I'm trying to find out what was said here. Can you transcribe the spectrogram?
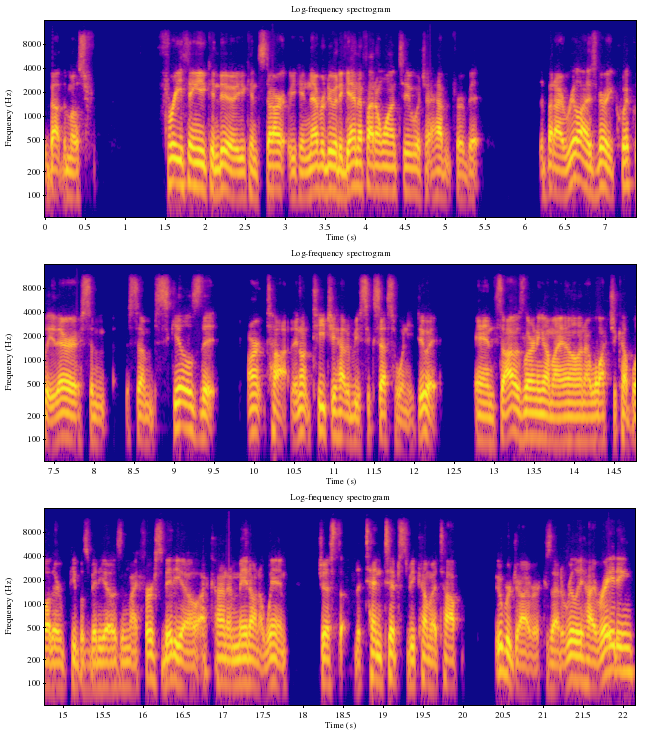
about the most free thing you can do. You can start. You can never do it again if I don't want to, which I haven't for a bit but I realized very quickly there are some some skills that aren't taught. They don't teach you how to be successful when you do it. And so I was learning on my own. I watched a couple other people's videos. And my first video I kind of made on a whim, just the 10 tips to become a top Uber driver because I had a really high rating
